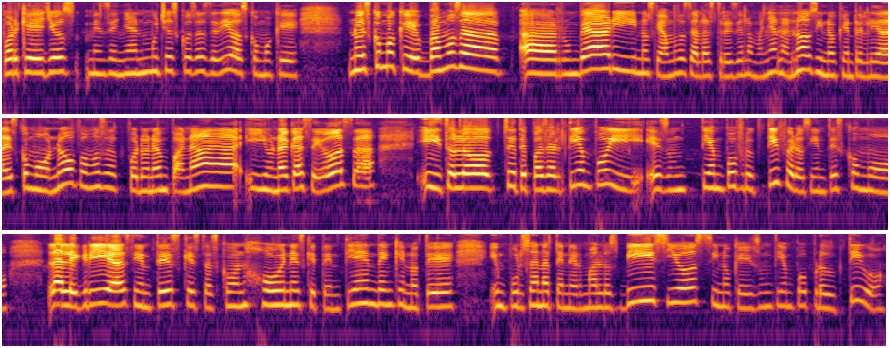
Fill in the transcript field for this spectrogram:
porque ellos me enseñan muchas cosas de Dios, como que no es como que vamos a, a rumbear y nos quedamos hasta las 3 de la mañana, no, sino que en realidad es como, no, vamos a por una empanada y una gaseosa y solo se te pasa el tiempo y es un tiempo fructífero, sientes como la alegría, sientes que estás con jóvenes que te entienden, que no te impulsan a tener malos vicios, sino que es un tiempo productivo.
